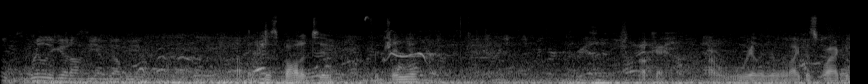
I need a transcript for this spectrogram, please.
Looks really good on BMW. I just bought it too. Virginia. Okay. I really, really like this wagon.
